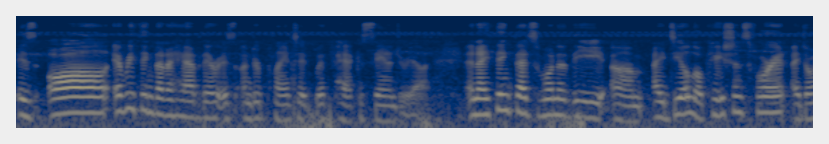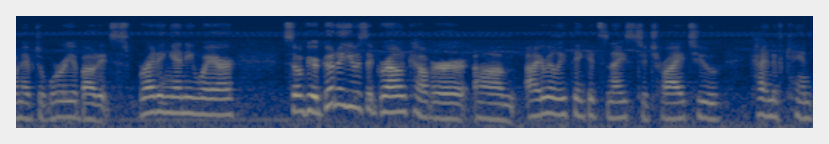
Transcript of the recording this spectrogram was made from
is all, everything that I have there is underplanted with Pachysandria. And I think that's one of the um, ideal locations for it. I don't have to worry about it spreading anywhere. So if you're gonna use a ground cover, um, I really think it's nice to try to kind of can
